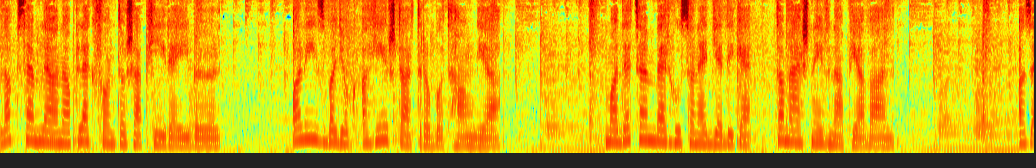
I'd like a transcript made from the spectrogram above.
lapszemle a nap legfontosabb híreiből. Alíz vagyok, a hírstart robot hangja. Ma december 21-e, Tamás névnapja van. Az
